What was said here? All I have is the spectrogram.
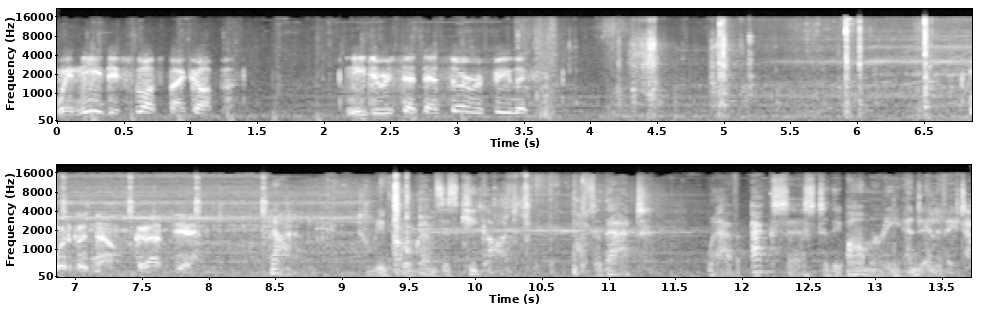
We need these slots back up. Need to reset that server, Felix. We're good now. Grazie. Now, to his keycard. After that, we'll have access to the armory and elevator.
